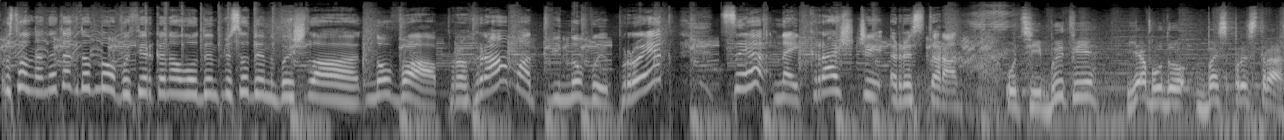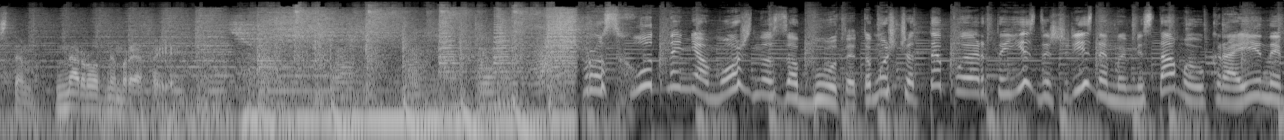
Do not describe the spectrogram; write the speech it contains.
Руслана, не так давно в ефір каналу 1 плюс 1 вийшла нова програма. Твій новий проект це найкращий ресторан. У цій битві я буду безпристрасним народним рефері. Про схуднення можна забути, тому що тепер ти їздиш різними містами України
